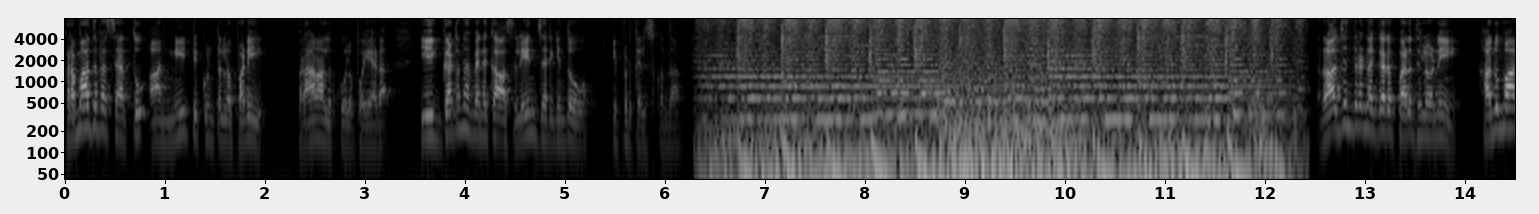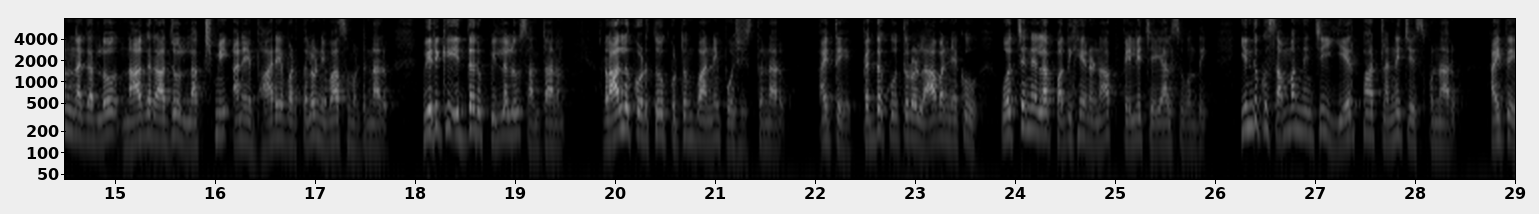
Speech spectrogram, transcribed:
ప్రమాదవశాత్తు ఆ నీటి కుంటలో పడి ప్రాణాలు కోల్పోయాడా? ఈ ఘటన వెనుక అసలేం జరిగిందో ఇప్పుడు తెలుసుకుందాం. రాజేంద్రనగర్ పరిధిలోని హనుమాన్ నగర్లో నాగరాజు లక్ష్మి అనే భార్యాభర్తలు నివాసం ఉంటున్నారు వీరికి ఇద్దరు పిల్లలు సంతానం. రాళ్ళు కొడుతూ కుటుంబాన్ని పోషిస్తున్నారు. అయితే పెద్ద కూతురు లావణ్యకు వచ్చే నెల పదిహేనున పెళ్ళి చేయాల్సి ఉంది. ఇందుకు సంబంధించి ఏర్పాట్లన్నీ చేసుకున్నారు. అయితే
